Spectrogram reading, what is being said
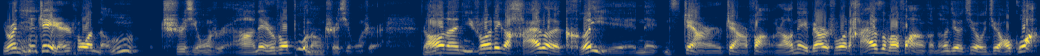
你说你这人说能吃西红柿啊，那人说不能吃西红柿，然后呢，你说这个孩子可以那这样这样放，然后那边说这孩子这么放可能就就就要挂，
